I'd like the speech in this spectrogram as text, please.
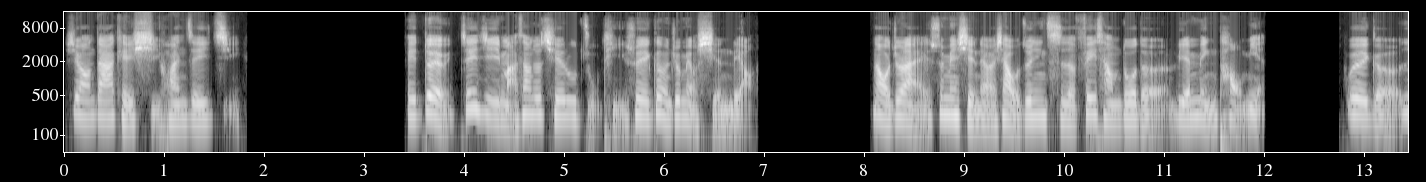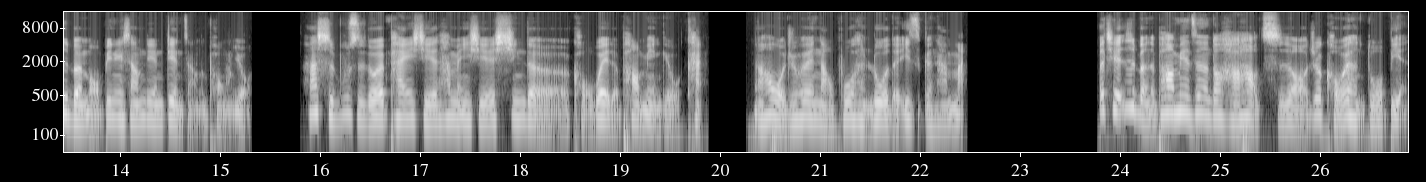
希望大家可以喜欢这一集。诶，对，这一集马上就切入主题，所以根本就没有闲聊。那我就来顺便闲聊一下，我最近吃了非常多的联名泡面。我有一个日本某便利商店店长的朋友，他时不时都会拍一些他们一些新的口味的泡面给我看，然后我就会脑波很弱的一直跟他买。而且日本的泡面真的都好好吃哦，就口味很多变。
